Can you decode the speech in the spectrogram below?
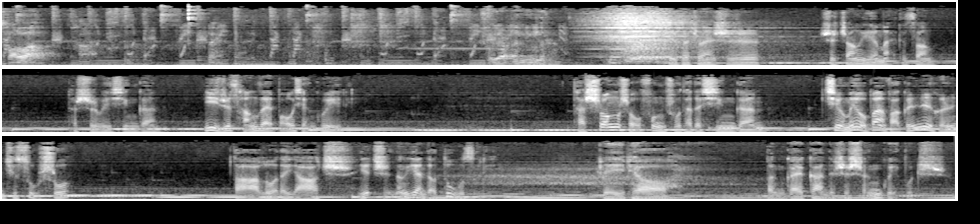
好了吧？好。来，手印摁名字上。这颗钻石是张爷买的赃，他视为心肝，一直藏在保险柜里。他双手奉出他的心肝，却又没有办法跟任何人去诉说。打落的牙齿也只能咽到肚子里。这一票，本该干的是神鬼不知。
